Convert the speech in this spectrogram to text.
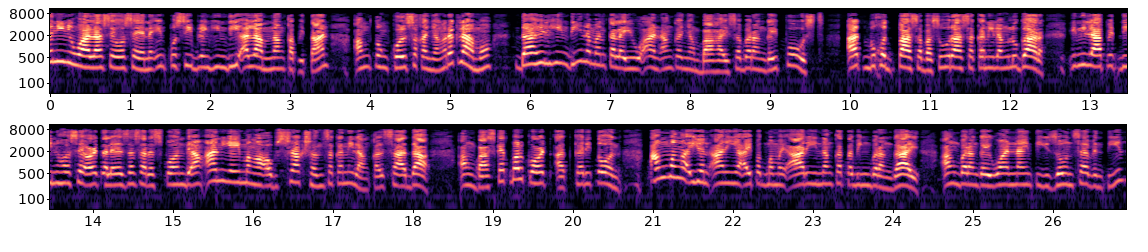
Naniniwala si Jose na imposibleng hindi alam ng kapitan ang tungkol sa kanyang reklamo dahil hindi naman kalayuan ang kanyang bahay sa barangay post. At bukod pa sa basura sa kanilang lugar, inilapit din Jose Ortaleza sa responde ang aniyay mga obstruction sa kanilang kalsada, ang basketball court at kariton. Ang mga iyon aniya ay pagmamayari ng katabing barangay, ang Barangay 190 Zone 17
